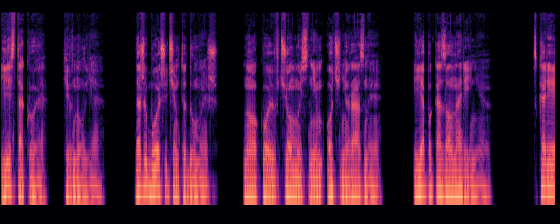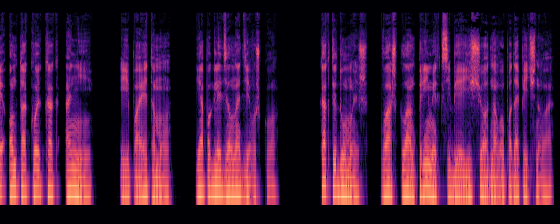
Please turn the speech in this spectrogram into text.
«Есть такое», — кивнул я. «Даже больше, чем ты думаешь. Но кое в чем мы с ним очень разные. И я показал на Рению. Скорее, он такой, как они. И поэтому я поглядел на девушку. Как ты думаешь, ваш клан примет к себе еще одного подопечного?»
